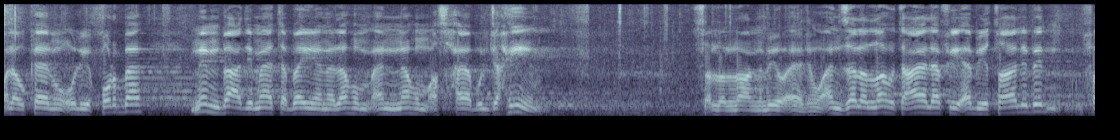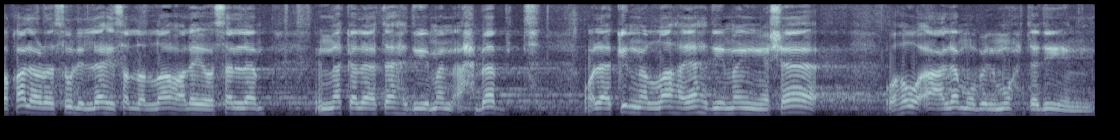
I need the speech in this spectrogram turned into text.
ولو كانوا أولي قربى من بعد ما تبين لهم أنهم أصحاب الجحيم. صلى الله على النبي وآله. وأنزل الله تعالى في أبي طالب فقال رسول الله صلى الله عليه وسلم إنك لا تهدي من أحببت ولكن الله يهدي من يشاء وهو أعلم بالمهتدين.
